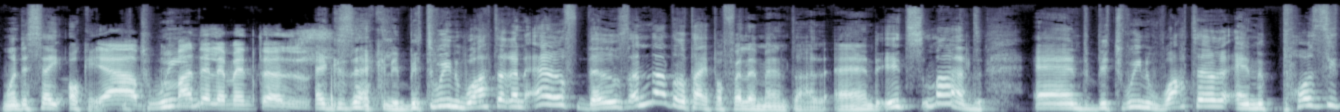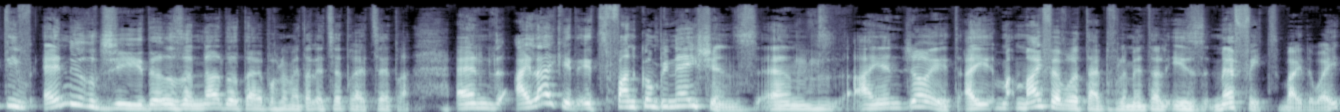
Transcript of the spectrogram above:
When they say, okay, yeah, between, mud elementals. Exactly. Between water and earth, there's another type of elemental and it's mud. And between water and positive energy, there's another type of elemental, etc., etc. And I like it. It's fun combinations and I enjoy it. I, my favorite type of elemental is Mephit, by the way.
